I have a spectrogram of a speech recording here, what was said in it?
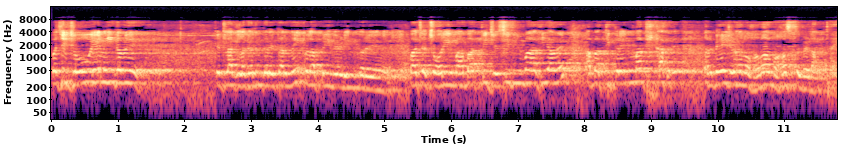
પછી જોવું એ નહીં ગમે. કેટલાક લગ્ન કરે ત્યારે નહીં પેલા પ્રી વેડિંગ કરે. પાછા ચોરીમાં બાદથી જેસીબીમાંથી આવે, આ બાદથી ક્રેનમાંથી આવે. અને બે જણાનો હવામાં હસ્ત મેળાપ થાય.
